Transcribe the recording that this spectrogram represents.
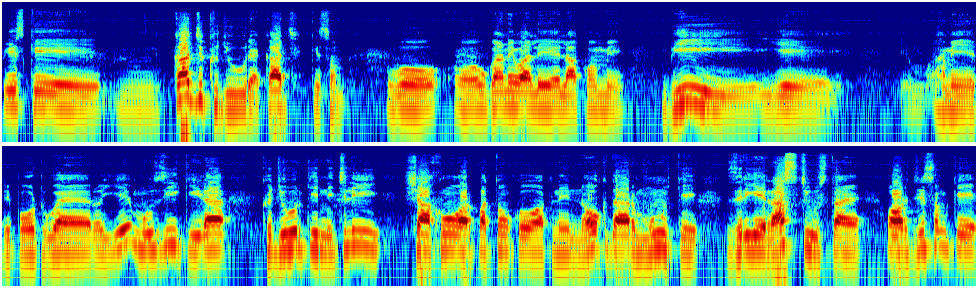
اس کے کج کھجور ہے، کج قسم۔ وہ اگانے والے علاقوں میں بھی یہ ہمیں رپورٹ ہوا ہے۔ اور یہ موزی کیڑا کھجور کی نچلی شاخوں اور پتوں کو اپنے نوکدار منہ کے ذریعے رس چوستا ہے اور جسم کے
